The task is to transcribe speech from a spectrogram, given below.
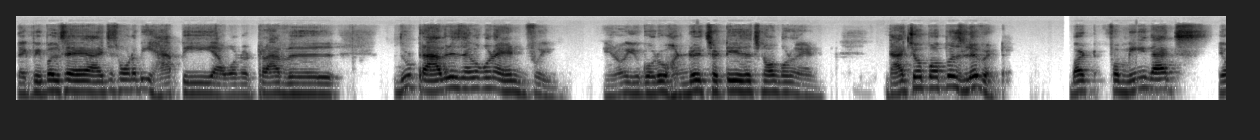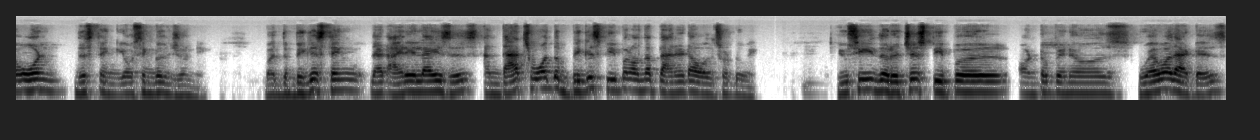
like people say i just want to be happy. I want to travel. Do travel is never going to end for you. You know you go to 100 cities it's not going to end. That's your purpose live it. But for me that's your own this thing your single journey. But the biggest thing that I realize is, and that's what the biggest people on the planet are also doing. You see, the richest people, entrepreneurs, whoever that is,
